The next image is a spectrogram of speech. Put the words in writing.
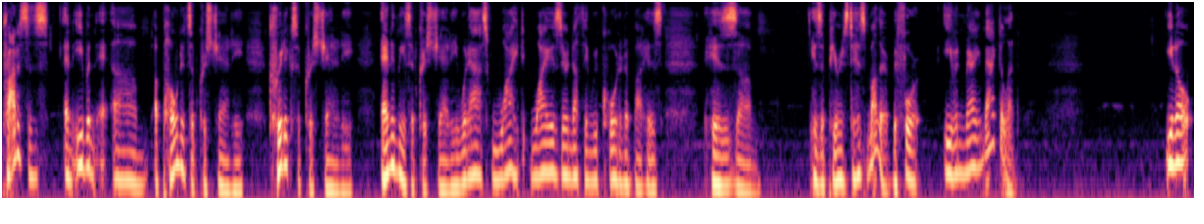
Protestants and even um, opponents of Christianity, critics of Christianity, enemies of Christianity would ask why why is there nothing recorded about his his um, his appearance to his mother before even Mary Magdalene? You know,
